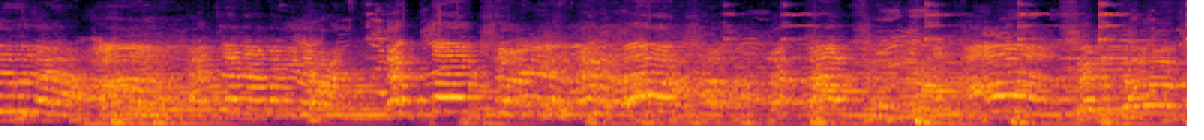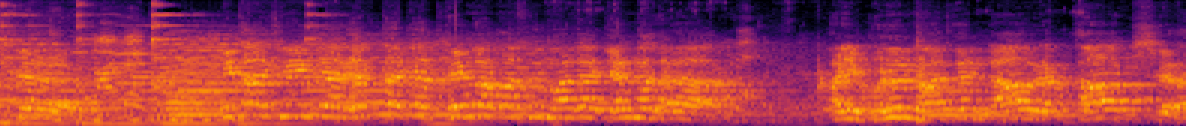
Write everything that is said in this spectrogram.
जन्म झाला. रक्ताक्ष रक्ताक्ष रक्ताक्ष. रक्ताक्ष. प्रेमापासून माझा जन्म झाला. आणि म्हणून माझं नाव रक्ताक्षर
